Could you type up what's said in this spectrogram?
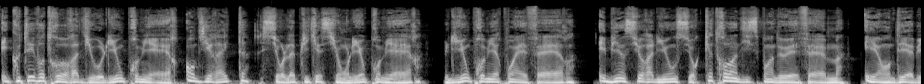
Écoutez votre radio Lyon Première en direct sur l'application Lyon Première, lyonpremière.fr et bien sûr à Lyon sur 90.2 FM et en DAB+.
